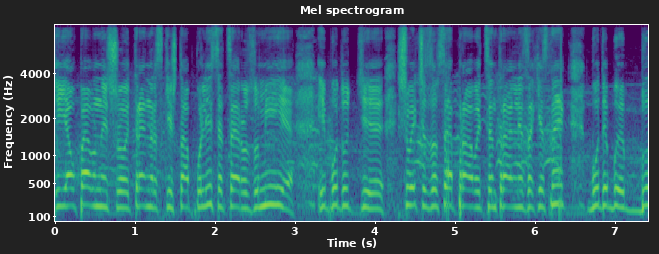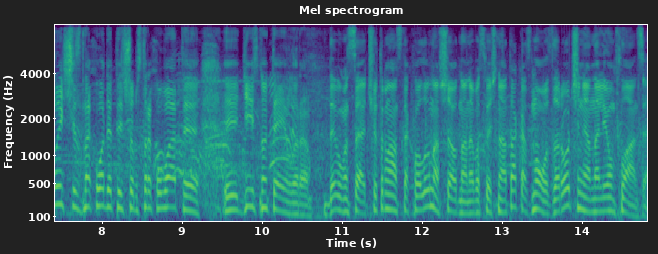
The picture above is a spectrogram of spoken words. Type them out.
і я впевнений, що тренерський штаб Полісся це розуміє, і будуть е, швидше за все правий центральний захисник буде ближче знаходитись, щоб страхувати е, дійсно Тейлора. Дивимося, 14-та хвилина, ще одна небезпечна атака. Знову зарочення на лівому фланзі.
